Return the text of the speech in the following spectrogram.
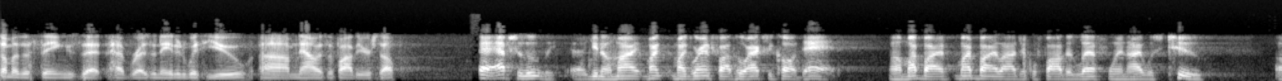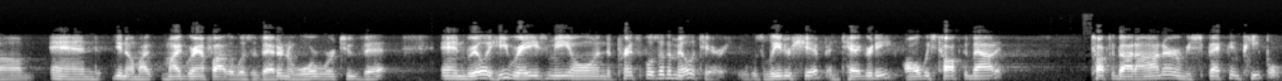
some of the things that have resonated with you um, now as a father yourself? Yeah, absolutely. Uh, you know, my, my, my grandfather, who I actually called Dad, uh, my, bi- my biological father left when I was two. Um, and, you know, my, my grandfather was a veteran, a World War II vet and really he raised me on the principles of the military. It was leadership, integrity, always talked about it, talked about honor and respecting people,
